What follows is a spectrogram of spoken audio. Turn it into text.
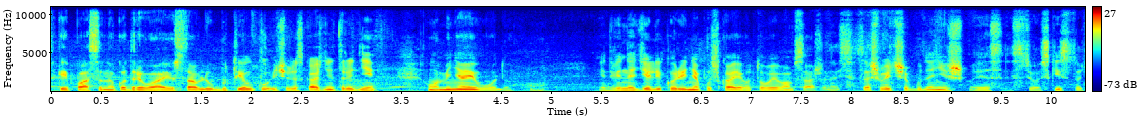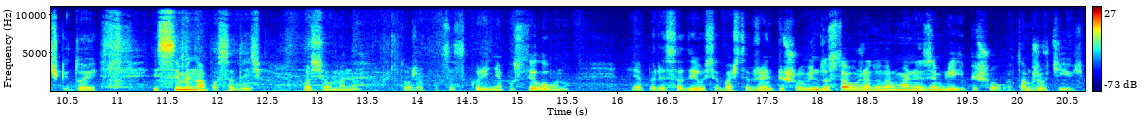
такий пасинок одриваю, ставлю в бутилку і через кожні три дні о, міняю воду. О. І дві неділі коріння пускає, готовий вам саджанець. Це швидше буде, ніж е, з, цього, з кісточки, той, із семена посадити. Ось у мене теж це коріння пустило воно. Я пересадив, ось, бачите, вже він пішов. Він достав вже до нормальної землі і пішов, а там жовтіють.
